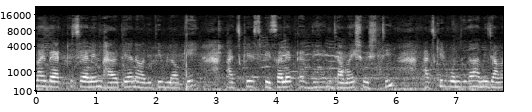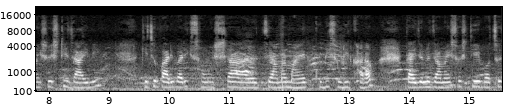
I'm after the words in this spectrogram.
টু চ্যানেল ভারতীয়ান অদিতি ব্লকে আজকে স্পেশাল একটা দিন, জামাই ষষ্ঠী। আজকের বন্ধুরা, আমি জামাই ষষ্ঠী যাইনি। কিছু পারিবারিক সমস্যা আর হচ্ছে আমার মায়ের খুবই শরীর খারাপ, তাই জন্য জামাই ষষ্ঠী এই বছর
